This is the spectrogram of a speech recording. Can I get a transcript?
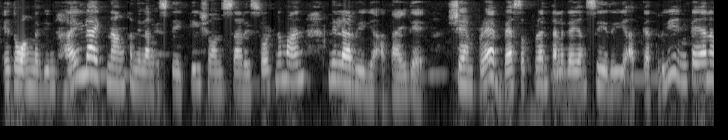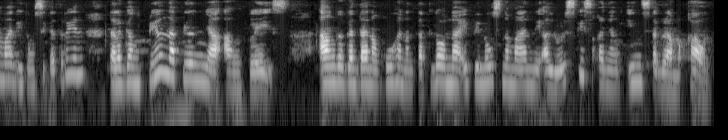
ito ang naging highlight ng kanilang staycation sa resort naman nila Ria at Aide. Siyempre, best of friend talaga yung si Ria at Catherine, kaya naman itong si Catherine talagang feel na feel niya ang place. Ang gaganda ng kuha ng tatlo na ipinost naman ni Alurski sa kanyang Instagram account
